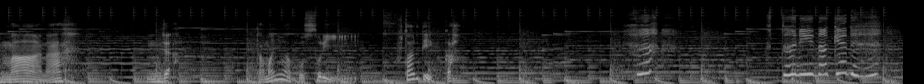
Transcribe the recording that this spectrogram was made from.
まあな。んじゃたまにはこっそり二人で行くか。二人だけで？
